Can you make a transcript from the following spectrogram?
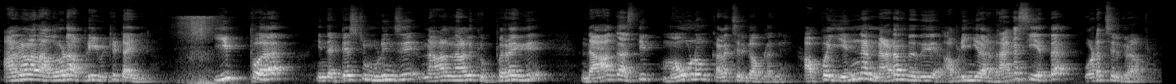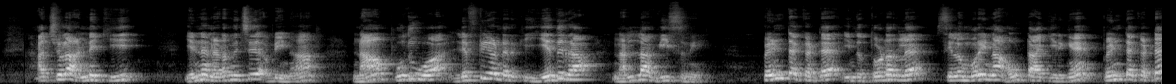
அதனால் அதை அதோட அப்படியே விட்டுட்டாங்க. இப்போ இந்த டெஸ்ட் முடிஞ்சு நாலு நாளுக்கு பிறகு இந்த ஆகாஷ்தீப் மௌனம் கலைச்சிருக்காப்புலங்க. அப்போ என்ன நடந்தது அப்படிங்கிற ரகசியத்தை உடைச்சிருக்கிறாப்புல. ஆக்சுவலாக அன்னைக்கு என்ன நடந்துச்சு அப்படின்னா நான் பொதுவாக லெஃப்ட் ஹேண்டருக்கு எதிராக நல்லா வீசுவேன். பென்டக்கட்டை இந்த தொடரில் சில முறை நான் அவுட் ஆக்கியிருக்கேன். பென்டக்கட்டை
